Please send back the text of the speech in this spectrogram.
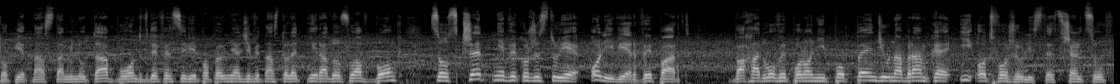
To 15 minuta, błąd w defensywie popełnia 19-letni Radosław Bąk, co skrzętnie wykorzystuje Oliwier Wypart. Wahadłowy Polonii popędził na bramkę i otworzył listę strzelców.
